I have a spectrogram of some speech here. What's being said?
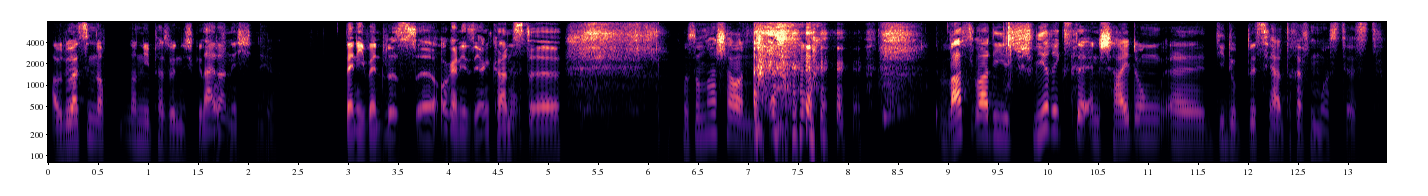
Aber du hast ihn noch, noch nie persönlich getroffen. Leider nicht. Nee. Okay. Benny, wenn du das äh, organisieren kannst, äh, Muss man mal schauen. Was war die schwierigste Entscheidung, äh, die du bisher treffen musstest?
